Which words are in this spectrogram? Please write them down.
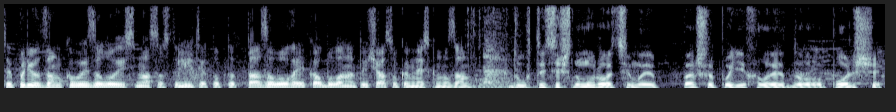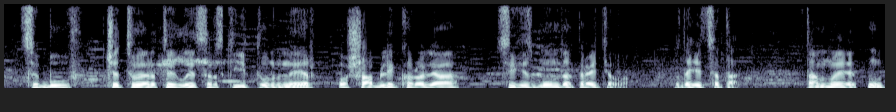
Це період замкової залоги 17 століття, тобто та залога, яка була на той час у Кам'янецькому замку. У 2000 році ми перше поїхали до Польщі. Це був четвертий лицарський турнір по шаблі короля Сігізмунда III. Здається, так. Там ми ну,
